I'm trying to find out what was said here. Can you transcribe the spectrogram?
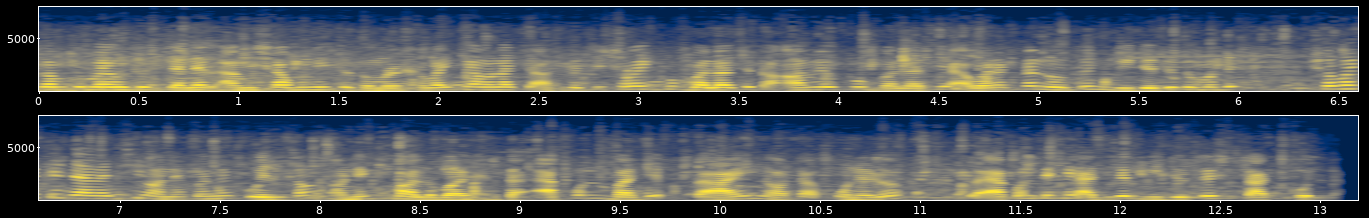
Welcome to my YouTube channel, আমি শ্রাবণী তো তোমরা সবাই কেমন আছো? আশা করছি সবাই খুব ভালো আছে, তো আমিও খুব ভালো আছি। আবার একটা নতুন ভিডিওতে তোমাদের সবাইকে জানাচ্ছি অনেক অনেক ওয়েলকাম, অনেক ভালোবাসা। তো এখন বাজে প্রায় নটা পনেরো, তো এখন থেকে আজকের ভিডিওটা স্টার্ট করলাম।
